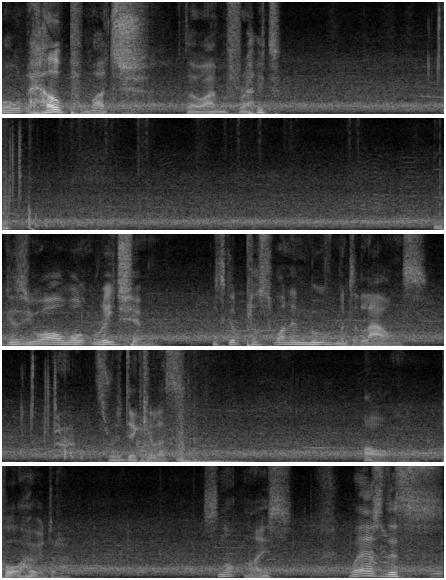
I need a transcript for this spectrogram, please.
Won't help much, though I'm afraid. Because you all won't reach him. He's got plus one in movement allowance. It's ridiculous. Oh, poor Hoder. It's not nice. Where's this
